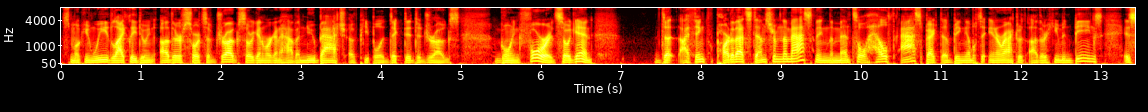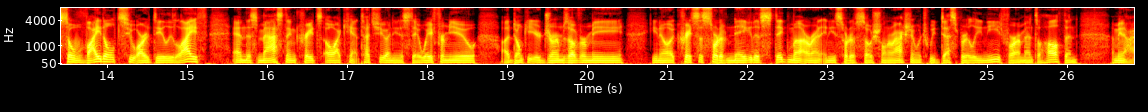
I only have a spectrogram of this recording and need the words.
smoking weed, likely doing other sorts of drugs. So again, we're going to have a new batch of people addicted to drugs going forward. So again, I think part of that stems from the mask thing. The mental health aspect of being able to interact with other human beings is so vital to our daily life. And this mask thing creates, oh, I can't touch you. I need to stay away from you. Uh, don't get your germs over me. You know, it creates this sort of negative stigma around any sort of social interaction, which we desperately need for our mental health. And I mean, I,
